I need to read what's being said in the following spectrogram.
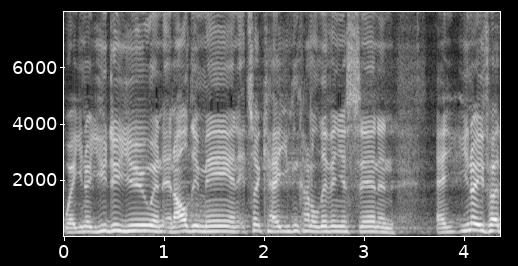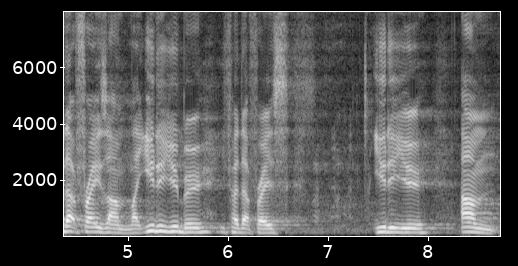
where you know, you do you and, and I'll do me, and it's okay. You can kind of live in your sin. And, and you know, you've heard that phrase, um, like, you do you, boo. You've heard that phrase, you do you. Um,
